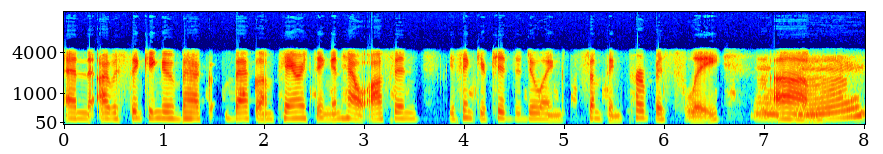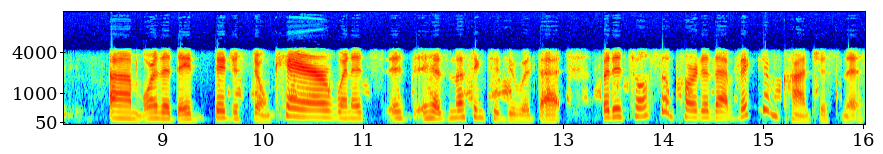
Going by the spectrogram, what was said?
and I was thinking of back back on parenting and how often you think your kids are doing something purposefully, Mhm. um, or that they they just don't care when it's it, it has nothing to do with that. But it's also part of that victim consciousness.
